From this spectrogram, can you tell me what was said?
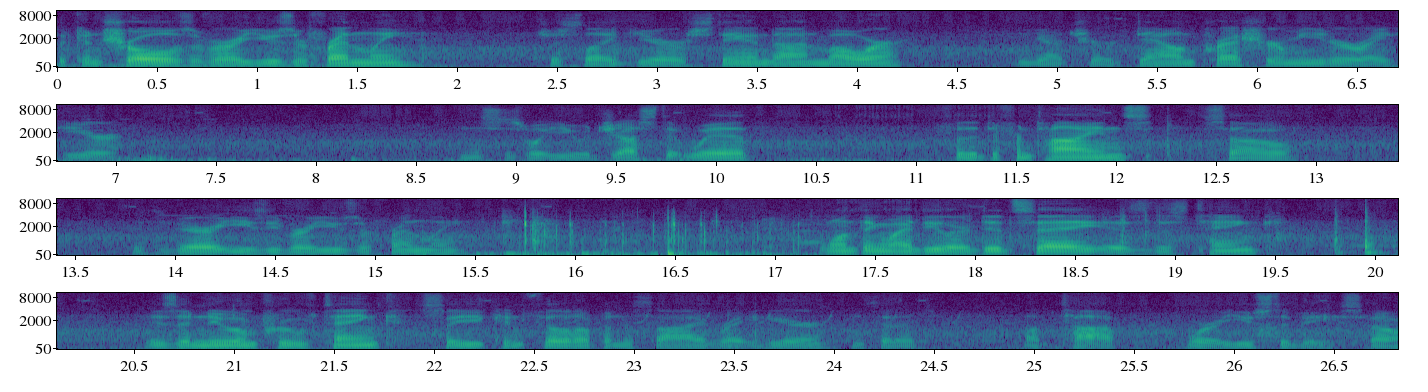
The controls are very user friendly, just like your stand-on mower. You got your down pressure meter right here. And this is what you adjust it with for the different tines. So it's very easy, very user friendly. One thing my dealer did say is this tank is a new improved tank, so you can fill it up on the side right here instead of up top where it used to be. So,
